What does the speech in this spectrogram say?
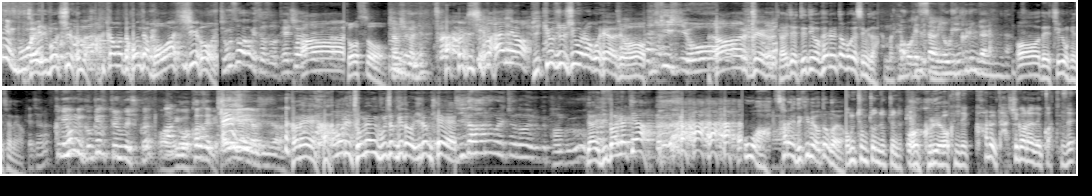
형님 저 뭐해? 이보시오 아까부터 혼자 뭐 하시오 조수하고 있어서 대처해야 아 좋았어 잠시만요 잠시만요 비켜주시오라고 해야죠 비키시오 아 그렇지 그렇지. 자 이제 드디어 회를 떠보겠습니다 한번 일단 해보겠습니다. 여기 그림자입니다. 어 네 지금 괜찮아요 근데 형님 그거 계속 들고 계실 거예요? 어 이거 컨셉이야 자유의 여신상 전에 아무리 조명이 부족해도 이렇게 네가 하라고 했잖아 이렇게 방금 야 리발렛야 우와 살의 느낌이 어떤가요? 엄청 쫀득쫀득해. 어 그래요? 근데 칼을 다시 갈아야 될 것 같은데?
